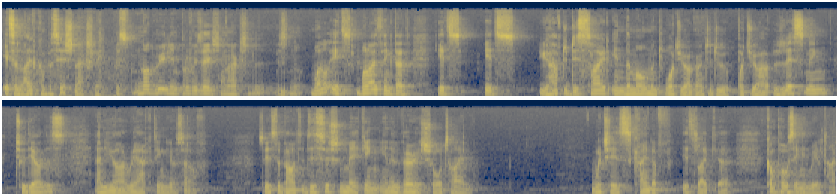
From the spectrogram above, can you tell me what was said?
It's a live composition actually. It's not really improvisation. Actually, it's not. Well, it's well. I think that it's it's you have to decide in the moment what you are going to do, but you are listening to the others and you are reacting yourself. So it's about decision making in a very short time, which is kind of it's like uh, composing in real time.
